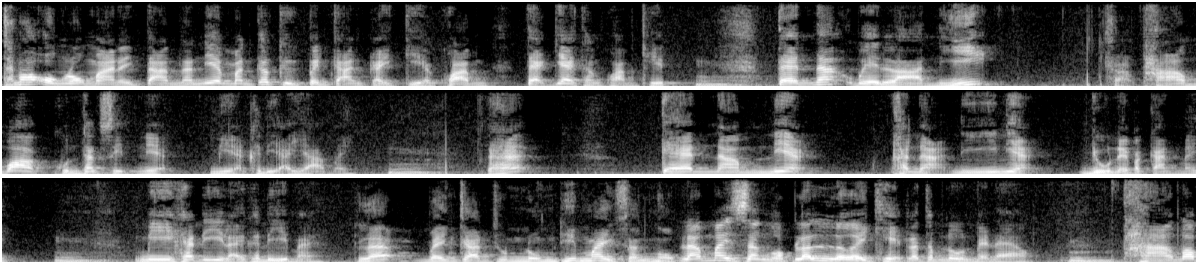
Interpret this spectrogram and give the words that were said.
ถ้าพระองค์ลงมาในตามนั้นเนี่ยมันก็คือเป็นการไกล่เกลี่ยความแตกแยกทางความคิด แต่ณเวลานี้ครับถามว่าคุณทักษิณเนี่ยมีคดีอาญาไหมอืมนะฮะแกนนำเนี่ยขณะนี้เนี่ยอยู่ในประกันไหมอืมมีคดีหลายคดีไหมและเป็นการชุมนุมที่ไม่สงบ แล้วไม่สงบแล้วเลยเขตรัฐธรรมนูญไปแล้ว ถามว่า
